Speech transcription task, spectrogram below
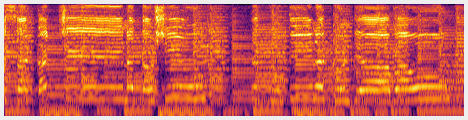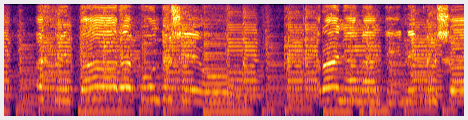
Asakachi natoshiu Ranya nanti negusha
